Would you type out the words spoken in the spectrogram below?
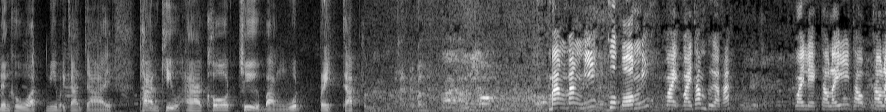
1 ขวด มีบริการจ่าย ผ่าน QR code ชื่อบางวุฒิปริกครับ บังบังนี่คูปองนี่ไวไวทำเผื่อคะไวเล็กเท่าไรเท่าเท่าไร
